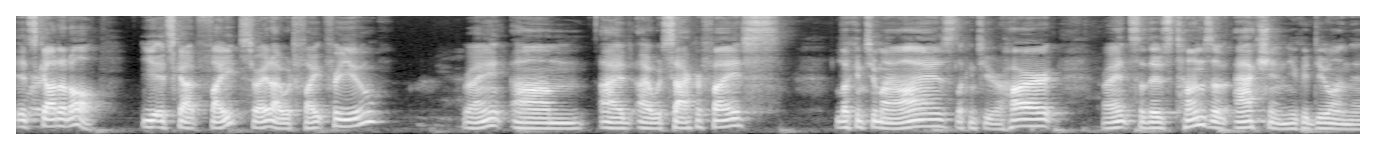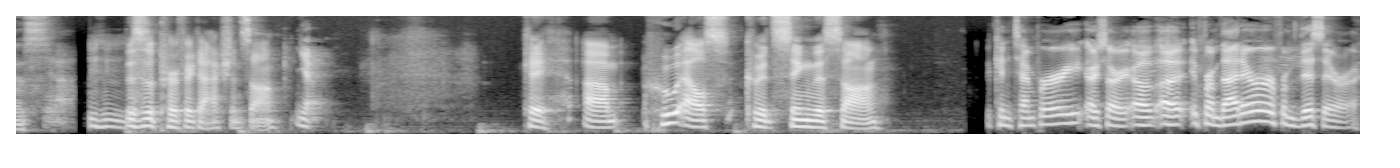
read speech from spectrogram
it's got it all. It's got fights, right? I would fight for you, right? Um, I I would sacrifice. Look into my eyes. Look into your heart, right? So there's tons of action you could do on this. This is a perfect action song. Yeah. Okay, um, who else could sing this song? Contemporary. Oh, sorry. Uh, uh, from that era or from this era?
